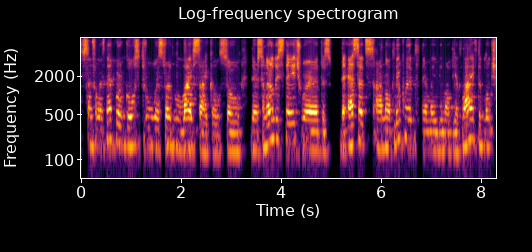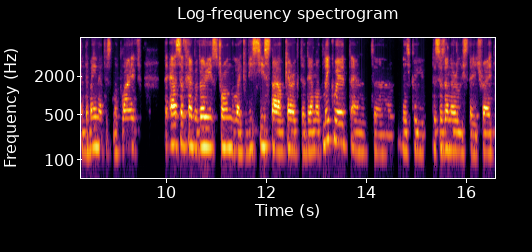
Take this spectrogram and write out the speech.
centralized network goes through a certain life cycle. So there's an early stage where this, the assets are not liquid, they're maybe not yet live, the blockchain, the mainnet is not live. The assets have a very strong like VC style character. They're not liquid and uh, basically this is an early stage, right?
